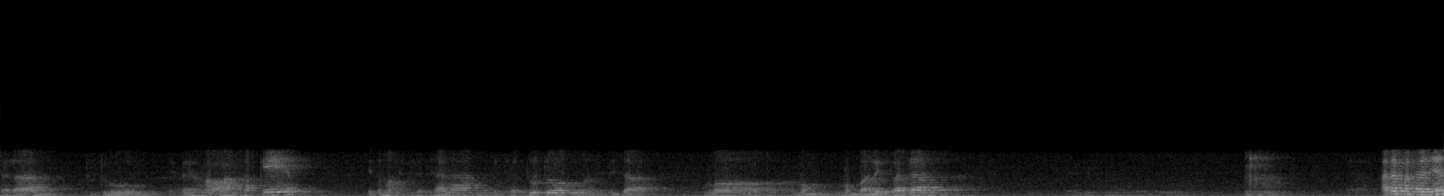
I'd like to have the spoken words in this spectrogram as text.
jalan, duduk. Nah, orang sakit itu masih bisa jalan, masih bisa duduk, masih bisa me mem membalik badan. Ada padanya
